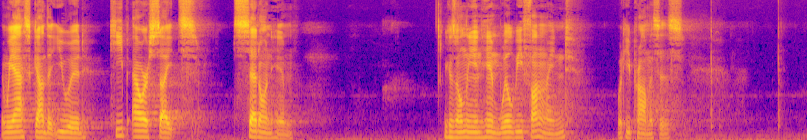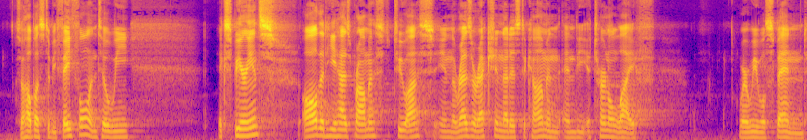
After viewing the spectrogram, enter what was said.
And we ask, God, that you would keep our sights set on Him. Because only in Him will we find what He promises. So help us to be faithful until we experience all that He has promised to us in the resurrection that is to come and, and the eternal life where we will spend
